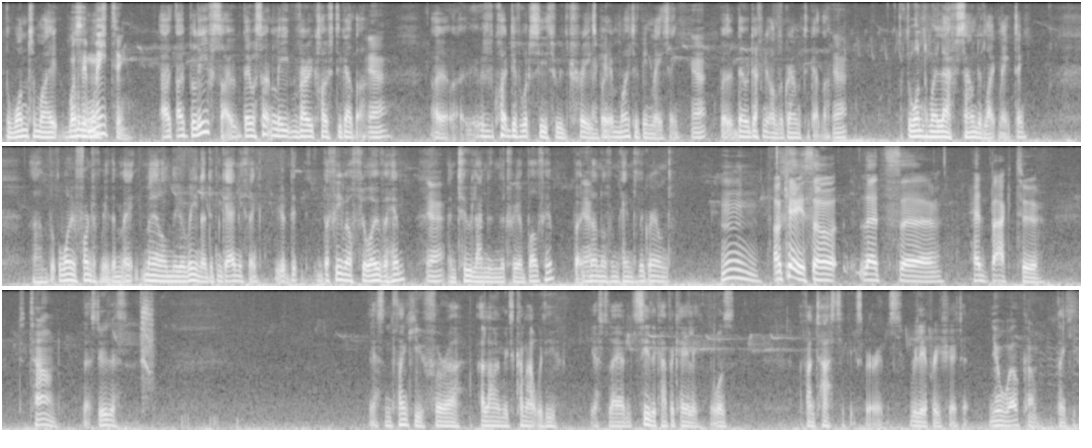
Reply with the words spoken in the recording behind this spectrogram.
The one to my. Was he mating? I, I believe so. They were certainly very close together. Yeah. Uh, it was quite difficult to see through the trees, but it might have been mating. Yeah. But they were definitely on the ground together. Yeah. The one to my left sounded like mating. Um, but the one in front of me, the ma- male on the arena, didn't get anything. The female flew over him, Yeah. and two landed in the tree above him, but Yeah. none of them came to the ground. Hmm. Okay, so let's uh, head back to to town. Let's do this. Yes, and thank you for uh, allowing me to come out with you yesterday and see the capercaillie. It was a fantastic experience. Really appreciate it. You're welcome. Thank you.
